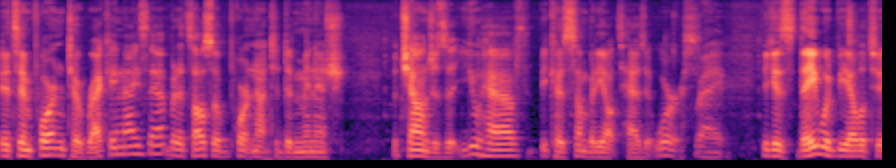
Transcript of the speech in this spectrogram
it's important to recognize that, but it's also important not to diminish the challenges that you have because somebody else has it worse. Right because they would be able to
